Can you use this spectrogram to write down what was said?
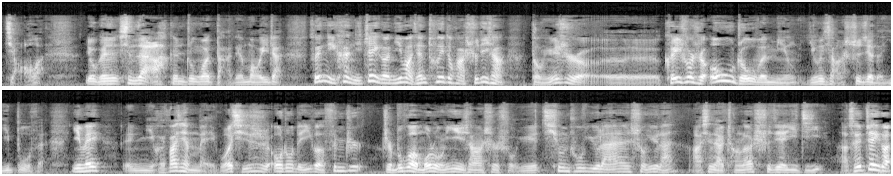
搅和，又跟现在啊跟中国打这贸易战，所以你看你这个你往前推的话，实际上等于是呃可以说是欧洲文明影响世界的一部分，因为你会发现美国其实是欧洲的一个分支，只不过某种意义上是属于青出于蓝胜于蓝啊，现在成了世界一极啊，所以这个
